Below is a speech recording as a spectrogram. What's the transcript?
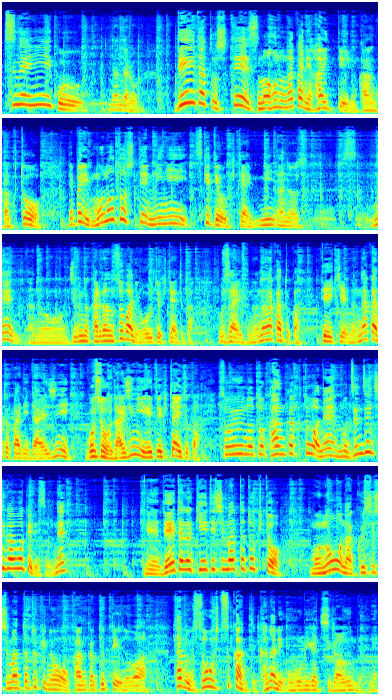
常にこうなんだろうデータとしてスマホの中に入っている感覚とやっぱり物として身につけておきたいあのね、あの自分の体のそばに置いときたいとかお財布の中とか定期券の中とかに大事に五章を大事に入れておきたいとかそういうのと感覚とはねもう全然違うわけですよね。データが消えてしまった時と物をなくしてしまった時の感覚っていうのは多分喪失感ってかなり重みが違うんだよね。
